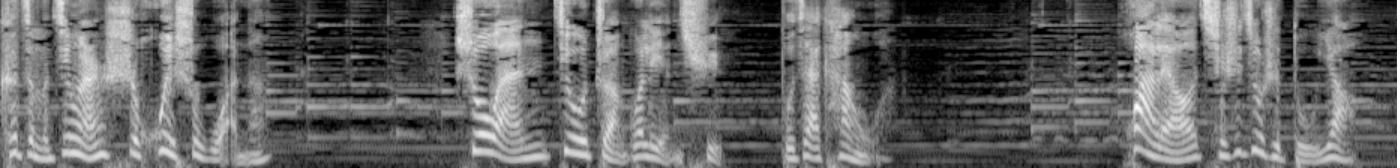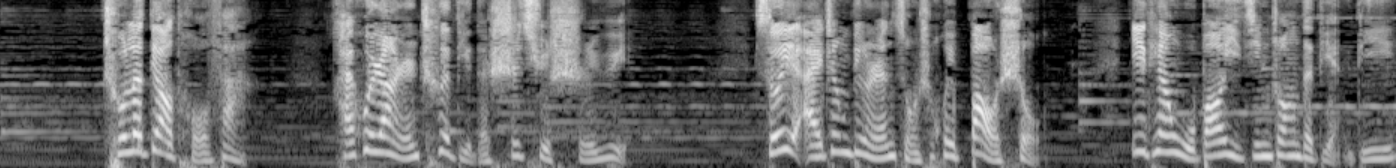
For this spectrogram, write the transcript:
可怎么竟然是会是我呢？说完就转过脸去，不再看我。化疗其实就是毒药，除了掉头发，还会让人彻底的失去食欲，所以癌症病人总是会暴瘦。一天五包一斤装的点滴，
